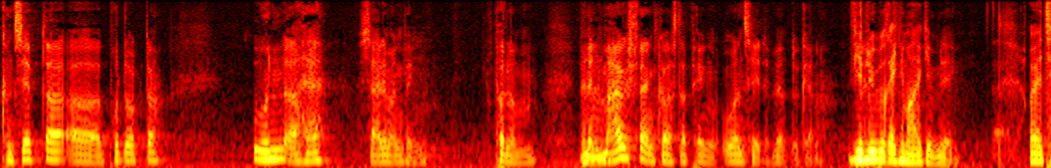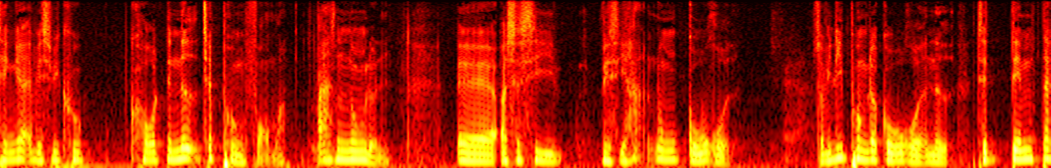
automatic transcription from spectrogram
koncepter og produkter, uden at have særlig mange penge på lommen. Men Ja. markedsføring koster penge, uanset hvem du kender. Vi har løbet rigtig meget igennem i dag. Og jeg tænker, at hvis vi kunne korte det ned til punktformer, bare sådan nogenlunde, øh, og så sige, hvis I har nogle gode råd, så vi lige punkter gode råd ned til dem der,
